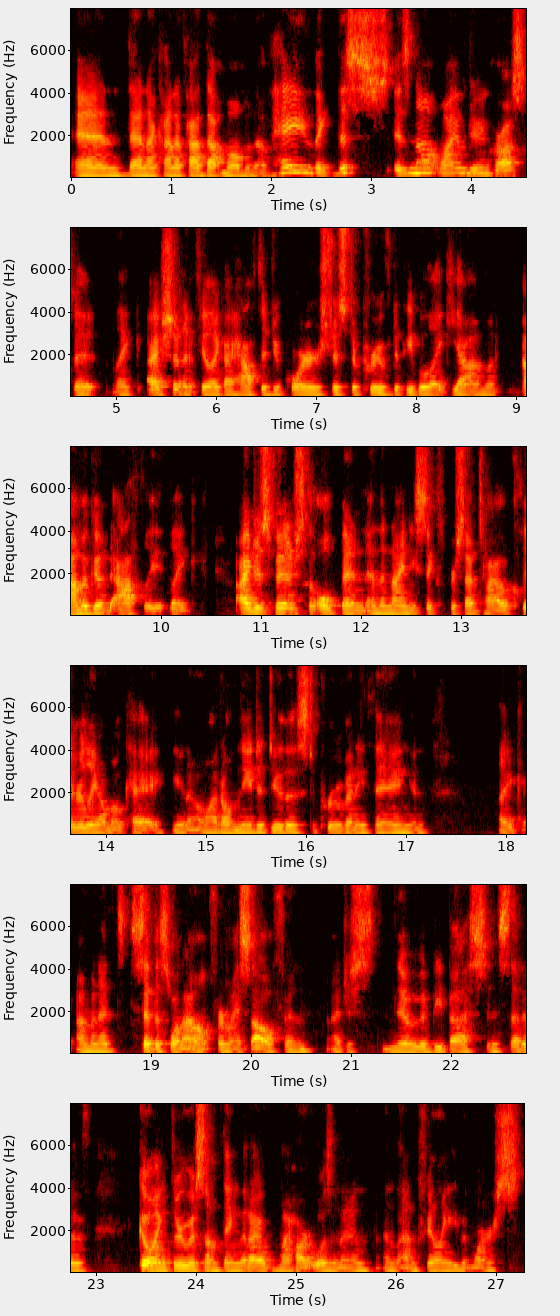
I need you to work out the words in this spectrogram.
And then I kind of had that moment of, hey, like this is not why I'm doing CrossFit. Like I shouldn't feel like I have to do quarters just to prove to people like, yeah, I'm a I'm a good athlete. Like I just finished the open in the 96th percentile. Clearly I'm okay. You know, I don't need to do this to prove anything. And like I'm gonna sit this one out for myself. And I just knew it would be best instead of going through with something that I my heart wasn't in and then feeling even worse.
